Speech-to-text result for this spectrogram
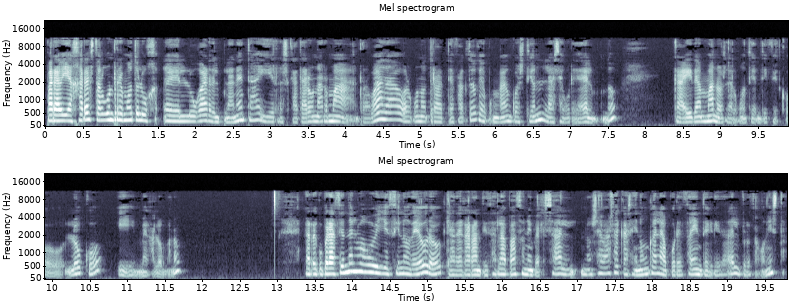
para viajar hasta algún remoto eh, lugar del planeta y rescatar un arma robada o algún otro artefacto que ponga en cuestión la seguridad del mundo, caída en manos de algún científico loco y megalómano. La recuperación del nuevo billecino de oro, que ha de garantizar la paz universal, no se basa casi nunca en la pureza e integridad del protagonista.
